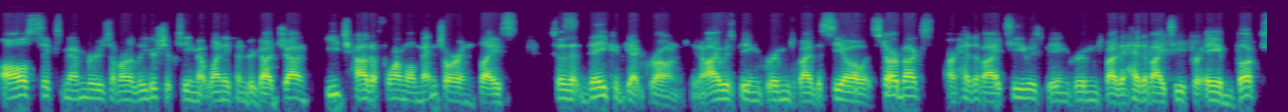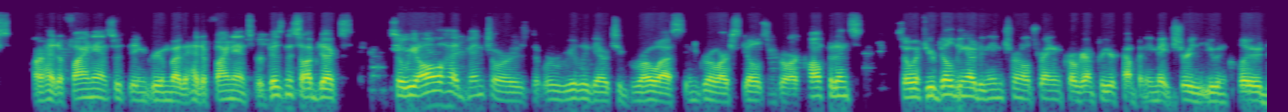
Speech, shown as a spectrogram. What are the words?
all six members of our leadership team at 1-800-GOT-JUNK each had a formal mentor in place so that they could get grown. You know, I was being groomed by the COO at Starbucks. Our head of IT was being groomed by the head of IT for AbeBooks. Our head of finance was being groomed by the head of finance for business objects. So we all had mentors that were really there to grow us and grow our skills and grow our confidence. So if you're building out an internal training program for your company, make sure that you include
